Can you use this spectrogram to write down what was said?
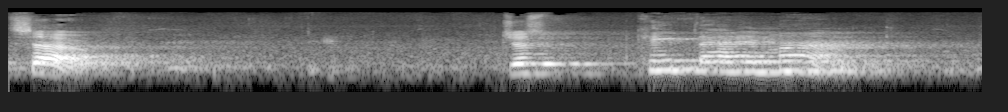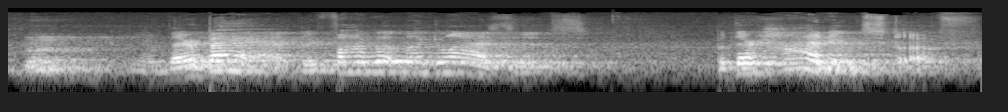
so, just keep that in mind. They're bad. They fog up my glasses, but they're hiding stuff.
